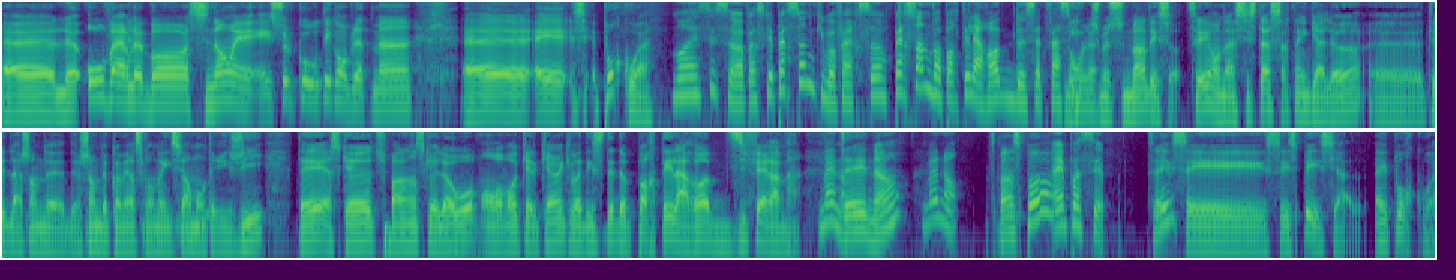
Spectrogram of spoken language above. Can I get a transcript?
euh, le haut vers le bas, sinon, elle, elle est sur le côté complètement. Euh, elle- pourquoi? Ouais, c'est ça. Parce que personne qui va faire ça. Personne va porter la robe de cette façon-là. Je me suis demandé ça. Tu sais, on a assisté à certains galas, euh, tu sais, de la chambre de, de chambre de commerce qu'on a ici en Montérégie. Tu sais, Est-ce que tu penses que là, on va voir quelqu'un qui va décider de porter la robe différemment? Mais Tu non. sais, non? Mais non. Tu penses pas? Impossible. Tu sais, c'est- c'est spécial. Hey, pourquoi?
